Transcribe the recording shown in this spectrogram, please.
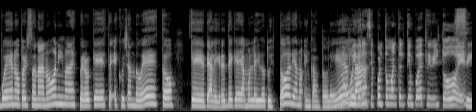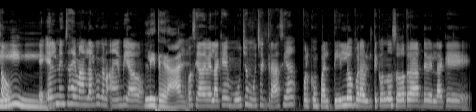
Bueno, persona anónima, espero que estés escuchando esto, que te alegres de que hayamos leído tu historia, nos encantó leerla. No, y gracias por tomarte el tiempo de escribir todo esto. Sí. Es el mensaje más largo que nos han enviado. Literal. O sea, de verdad que muchas, muchas gracias por compartirlo, por abrirte con nosotras. De verdad que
